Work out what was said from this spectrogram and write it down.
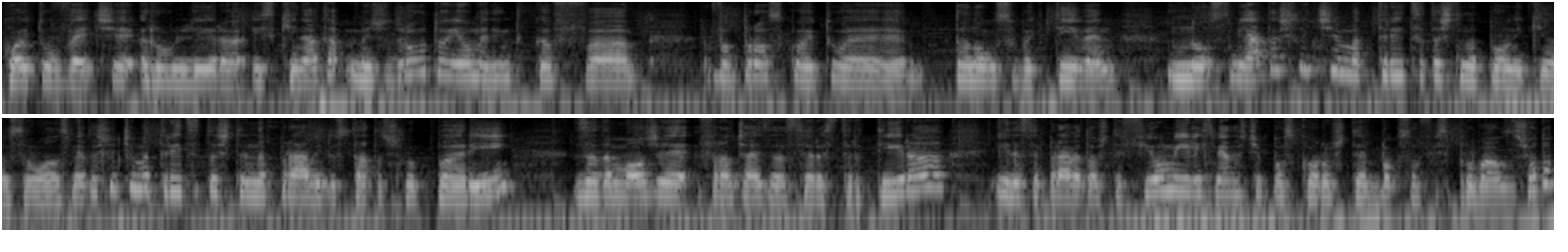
който вече ролира из кината. Между другото, имам един такъв а, въпрос, който е той е много субективен. Но смяташ ли, че Матрицата ще напълни киносалона? Смяташ ли, че Матрицата ще направи достатъчно пари, за да може франчайза да се рестартира и да се правят още филми или смяташ, че по-скоро ще е бокс офис провал? Защото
